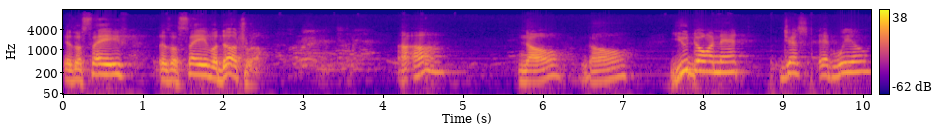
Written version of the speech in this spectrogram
as a saved as a saved adulterer. Uh-uh. No, no. You doing that just at will?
